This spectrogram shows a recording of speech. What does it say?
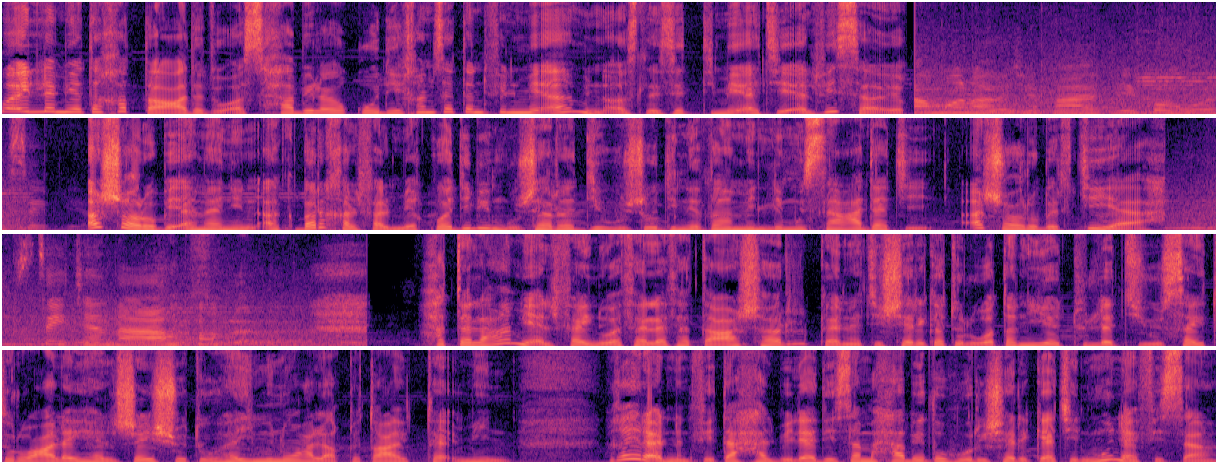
وإن لم يتخطى عدد أصحاب العقود 5% من أصل 600 ألف سائق. أشعر بأمان أكبر خلف المقود بمجرد وجود نظام لمساعدتي. أشعر بارتياح. حتى العام 2013 كانت الشركة الوطنية التي يسيطر عليها الجيش تهيمن على قطاع التأمين غير أن انفتاح البلاد سمح بظهور شركات منافسة.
